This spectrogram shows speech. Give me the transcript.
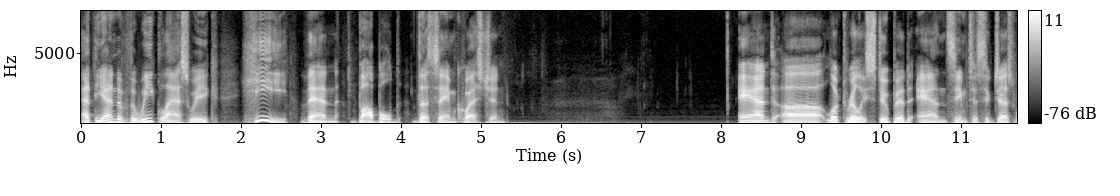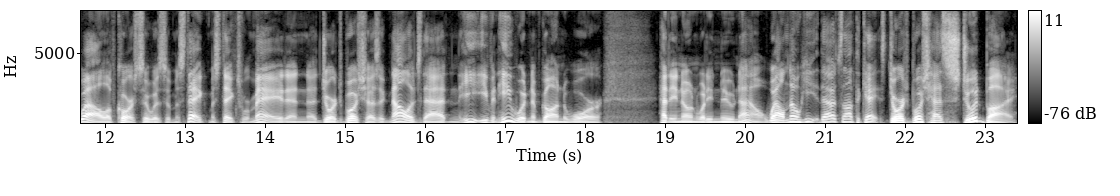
at the end of the week last week, he then bobbled the same question. And uh, looked really stupid and seemed to suggest, well, of course it was a mistake. Mistakes were made, and uh, George Bush has acknowledged that, and he even he wouldn't have gone to war had he known what he knew now. Well, no, he that's not the case. George Bush has stood by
